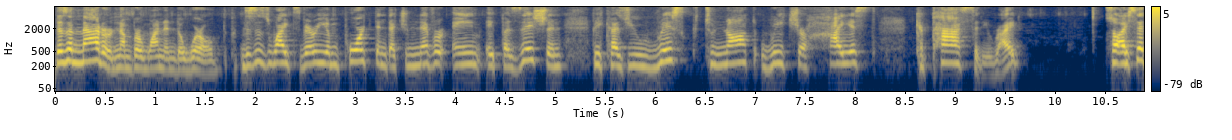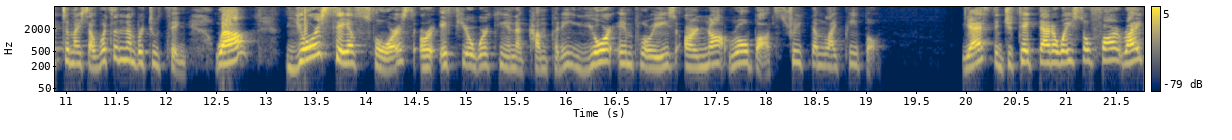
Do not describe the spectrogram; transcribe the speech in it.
Doesn't matter, number one in the world. This is why it's very important that you never aim a position because you risk to not reach your highest capacity, right? So I said to myself, what's the number two thing? Well, Your sales force, or if you're working in a company, your employees are not robots. Treat them like people. Yes, did you take that away so far? Right?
